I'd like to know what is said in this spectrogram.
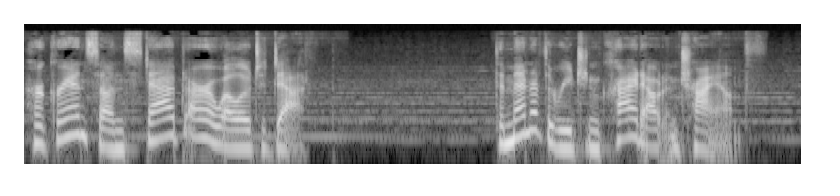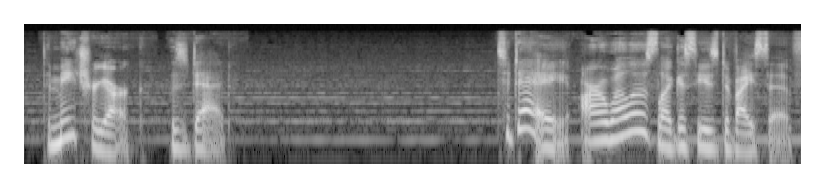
her grandson stabbed Arawelo to death. The men of the region cried out in triumph. The matriarch was dead. Today, Arawelo's legacy is divisive.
